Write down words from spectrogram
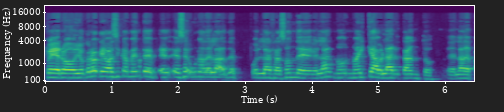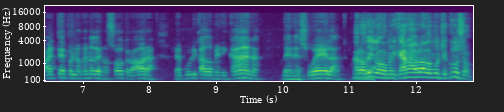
Pero yo creo que básicamente e, esa es una de las, de, por la razón de, ¿verdad? No, no hay que hablar tanto, la de parte, por lo menos, de nosotros. Ahora, República Dominicana, Venezuela. Claro, digo, Dominicana ha hablado mucho, incluso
